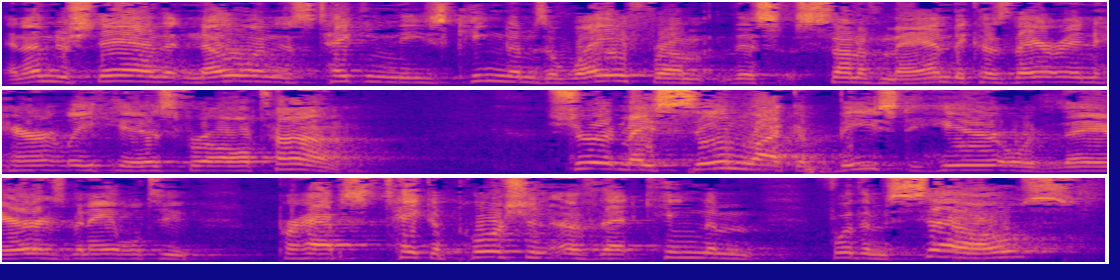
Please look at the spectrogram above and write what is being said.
And understand that no one is taking these kingdoms away from this Son of Man because they are inherently His for all time. Sure, it may seem like a beast here or there has been able to perhaps take a portion of that kingdom for themselves,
